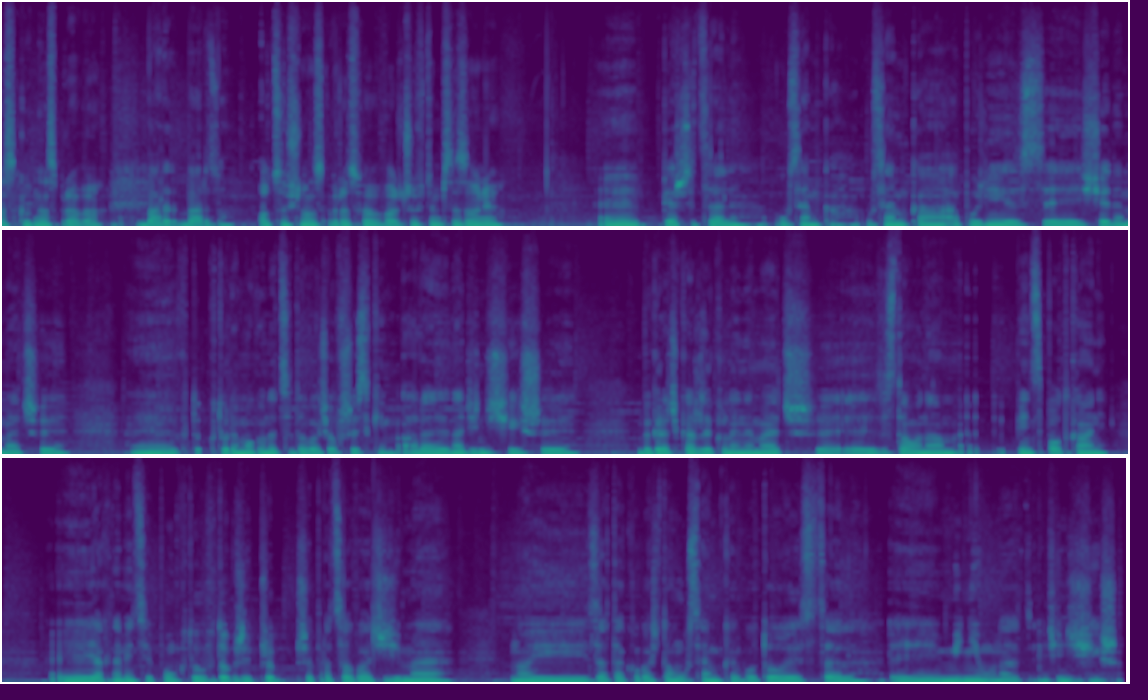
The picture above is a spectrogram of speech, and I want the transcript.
paskudna sprawa. to bar- bardzo. O co Śląsk Wrocław walczy w tym sezonie? Y, Pierwszy cel ósemka. Ósemka, a później jest y, siedem meczy, kt- które mogą decydować o wszystkim. Ale na dzień dzisiejszy wygrać każdy kolejny mecz. Zostało nam pięć spotkań, jak najwięcej punktów, dobrze prze, przepracować zimę, no i zaatakować tą ósemkę, bo to jest cel minimum na dzień dzisiejszy.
